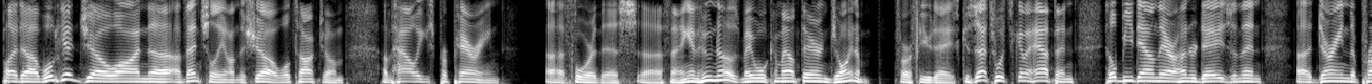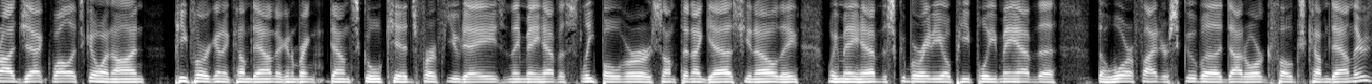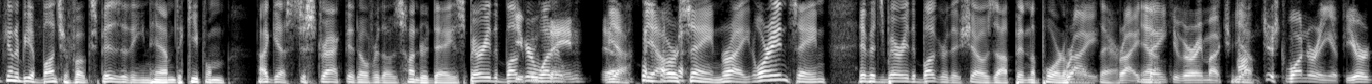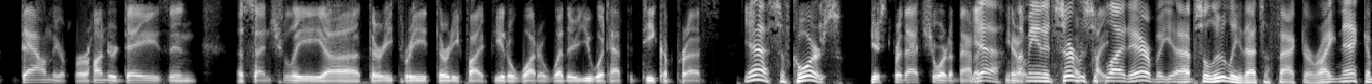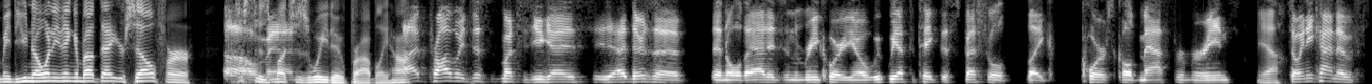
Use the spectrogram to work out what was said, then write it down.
But uh, we'll get Joe on uh, eventually on the show. We'll talk to him of how he's preparing uh, for this uh, thing, and who knows, maybe we'll come out there and join him for a few days because that's what's going to happen. He'll be down there 100 days, and then uh, during the project while it's going on. People are going to come down. They're going to bring down school kids for a few days, and they may have a sleepover or something. I guess you know they. We may have the scuba radio people. You may have the the warfighterscuba.org folks come down. There's going to be a bunch of folks visiting him to keep them, I guess, distracted over those hundred days. Barry the Keep bugger, 'em what? sane. Yeah. Yeah. yeah, or sane, right, or insane if it's Barry the bugger that shows up in the portal right, there. right. Yeah. Thank you very much. Yeah. I'm just wondering if you're down there for 100 days in essentially uh, 33, 35 feet of water, whether you would have to decompress Yes, of course. just for that short amount Yeah, of, you know, I mean it's surface supplied air, but yeah, absolutely, that's a factor, right, Nick? I mean, do you know anything about that yourself, or just Oh, as man. much as we do, probably, huh? I probably just as much as you guys. Yeah, There's a an old adage in the Marine Corps. You know, we, we have to take this special like course called Math for Marines. yeah, So any kind of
